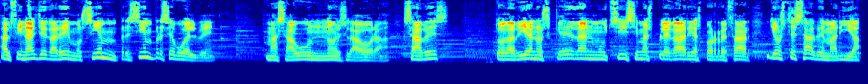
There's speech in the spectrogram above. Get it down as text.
Al final llegaremos, siempre, siempre se vuelve. Mas aún no es la hora. ¿Sabes? Todavía nos quedan muchísimas plegarias por rezar. Dios te salve María,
